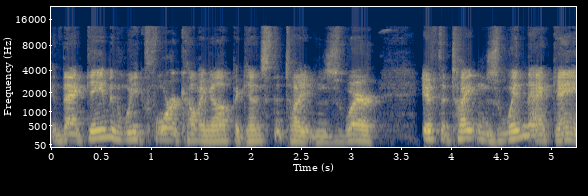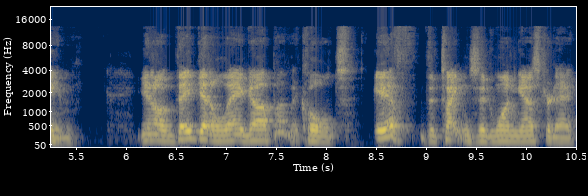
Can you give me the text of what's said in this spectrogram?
that game in week four coming up against the Titans, where if the Titans win that game, you know, they get a leg up on the Colts. If the Titans had won yesterday,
